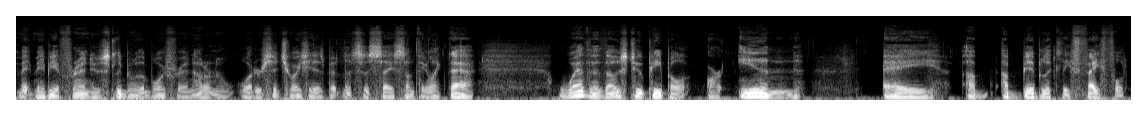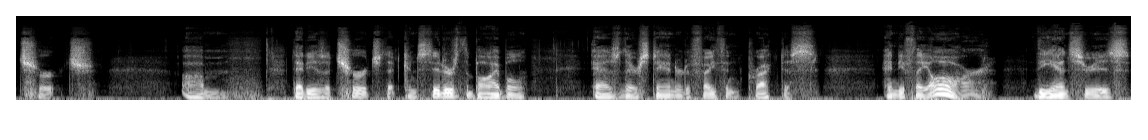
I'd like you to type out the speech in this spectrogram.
maybe a friend who's sleeping with a boyfriend. I don't know what her situation is, but let's just say something like that. Whether those two people are in a, a, a biblically faithful church. Um, that is, a church that considers the Bible as their standard of faith and practice. And if they are, the answer is,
